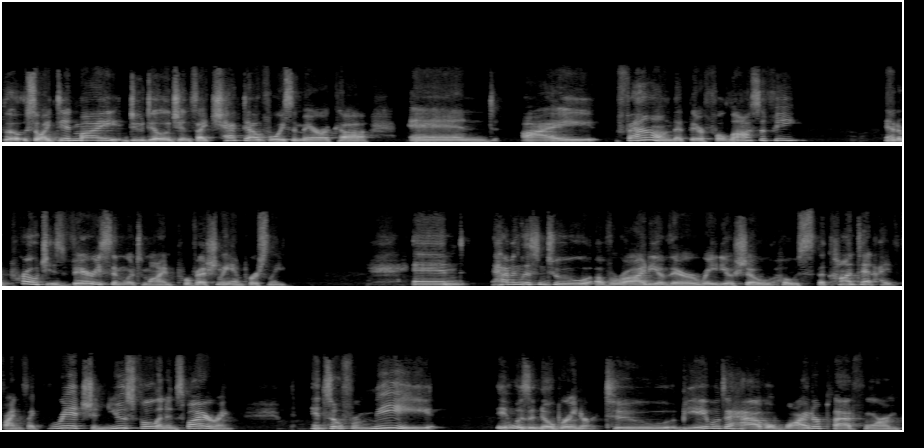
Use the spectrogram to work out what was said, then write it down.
the, so I did my due diligence. I checked out Voice America and I found that their philosophy and approach is very similar to mine professionally and personally. And having listened to a variety of their radio show hosts, the content I find is like rich and useful and inspiring. And so for me, it was a no brainer to be able to have a wider platform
